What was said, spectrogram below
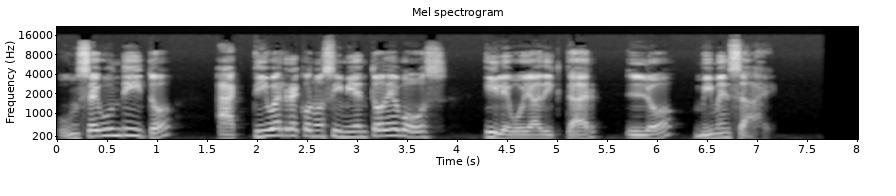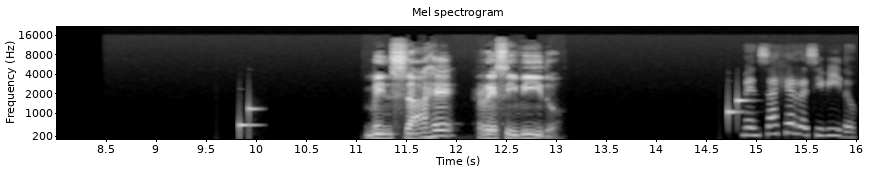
un segundito, activa el reconocimiento de voz y le voy a dictar lo, mi mensaje. Mensaje recibido. Mensaje recibido.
